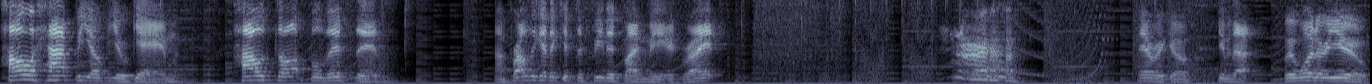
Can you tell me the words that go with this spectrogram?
how happy of you, game. How thoughtful this is. I'm probably gonna get defeated by me, right? There we go. Give me that. Wait, what are you?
